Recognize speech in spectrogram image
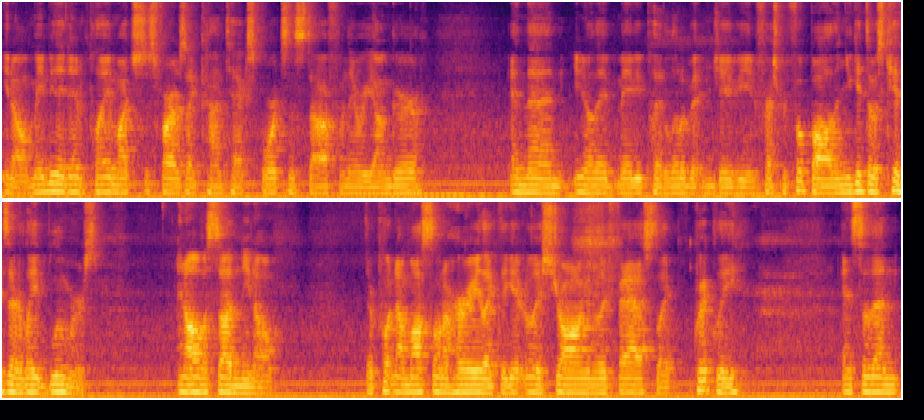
you know, maybe they didn't play much as far as like contact sports and stuff when they were younger. And then, you know, they maybe played a little bit in JV and freshman football. Then you get those kids that are late bloomers. And all of a sudden, you know, they're putting on muscle in a hurry, like they get really strong and really fast, like quickly. And so then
